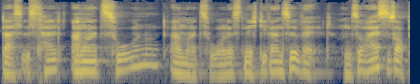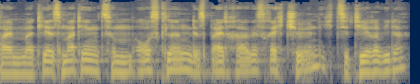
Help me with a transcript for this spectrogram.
das ist halt Amazon und Amazon ist nicht die ganze Welt. Und so heißt es auch bei Matthias Matting zum Ausklang des Beitrages recht schön, ich zitiere wieder,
